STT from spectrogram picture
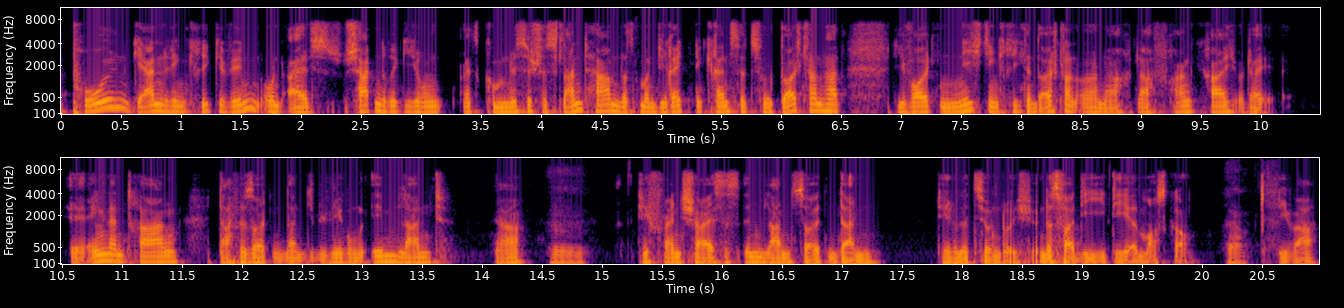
Polen gerne den Krieg gewinnen und als Schattenregierung als kommunistisches Land haben, dass man direkt eine Grenze zu Deutschland hat. Die wollten nicht den Krieg in Deutschland oder nach, nach Frankreich oder äh, England tragen. Dafür sollten dann die Bewegungen im Land, ja, hm. die Franchises im Land sollten dann die Revolution durchführen. Das war die Idee in Moskau. Ja. Die war.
